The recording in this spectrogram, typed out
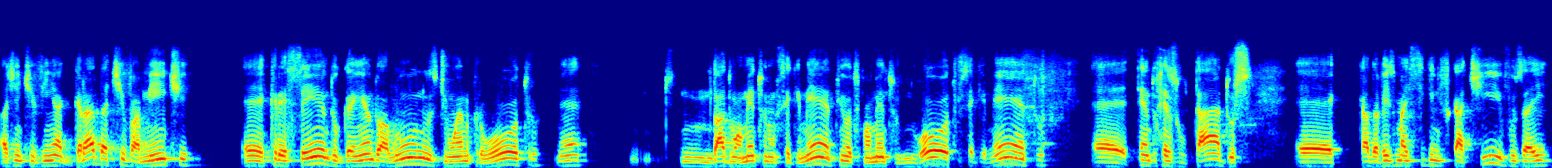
a gente vinha gradativamente é, crescendo, ganhando alunos de um ano para o outro, né? um dado momento num segmento, em outro momento no outro segmento, é, tendo resultados é, cada vez mais significativos aí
